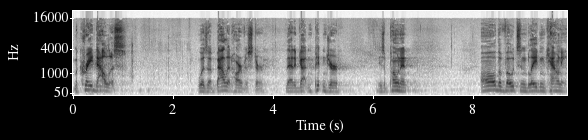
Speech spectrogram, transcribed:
McCrae Dowless was a ballot harvester that had gotten Pittenger, his opponent, all the votes in Bladen County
